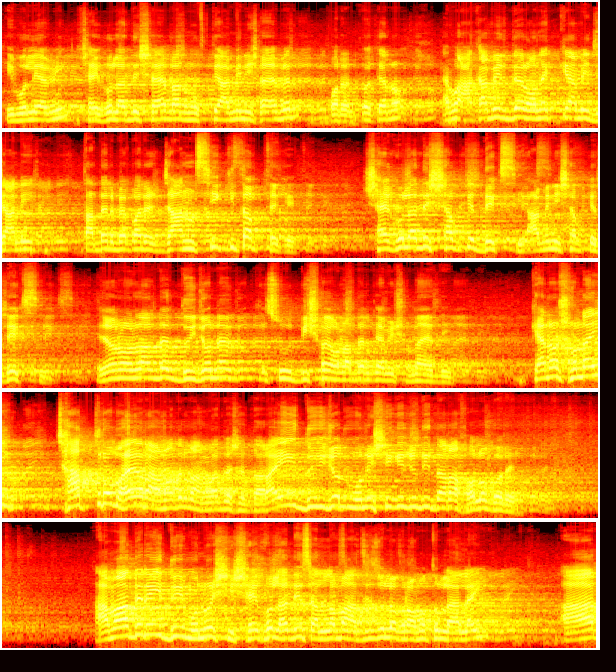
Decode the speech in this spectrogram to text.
কি বলি আমি? শেখুল হাদিস সাহেব আর মুফতি আমিনী সাহেবের পড়েন কেন? এবং আকাবিরদের অনেককে আমি জানি, তাদের ব্যাপারে জানছি কিতাব থেকে। শেখুল হাদিস সাহেবকে দেখছি, আমিনী সাহেবকে দেখছি। এই জন্য ওনাদের দুইজনের কিছু বিষয় ওনাদেরকে আমি শোনাই দিই। কেন শোনাই? ছাত্র ভাইয়ারা আমাদের বাংলাদেশে, তারা এই দুইজন মনীষীকে যদি তারা ফলো করে, আমাদের এই দুই মনীষী শেখুল হাদিস আল্লামা আজিজুল হক রহমতুল্লাহ আলাই আর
